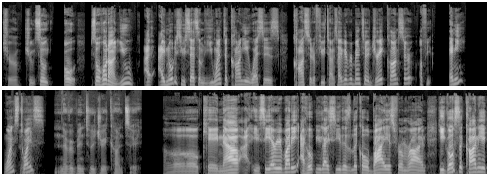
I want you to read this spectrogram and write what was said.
True, true. So, oh, so hold on. You, I, I noticed you said something. You went to Kanye West's concert a few times. Have you ever been to a Drake concert? A few, any? Once, uh, twice? never been to a Drake concert. Okay, now I, you see everybody. I hope you guys see this little bias from Ron. He goes to Kanye.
